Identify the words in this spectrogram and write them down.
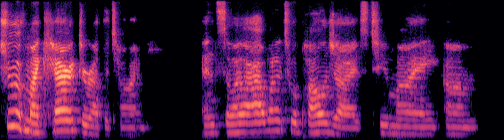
true of my character at the time. And so I, I wanted to apologize to my um,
